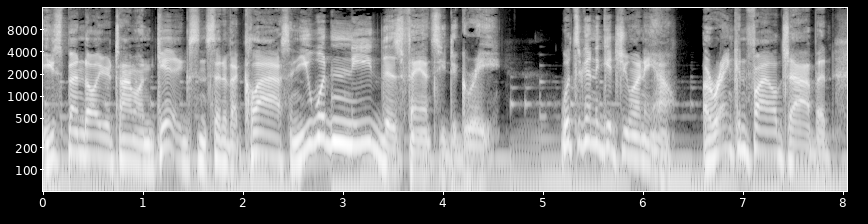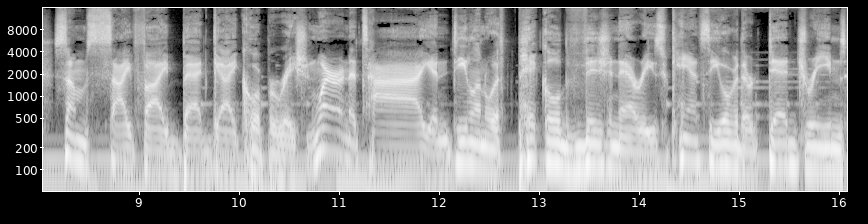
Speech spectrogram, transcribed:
You spend all your time on gigs instead of at class, and you wouldn't need this fancy degree. What's it gonna get you anyhow? A rank and file job at some sci fi bad guy corporation, wearing a tie and dealing with pickled visionaries who can't see over their dead dreams,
